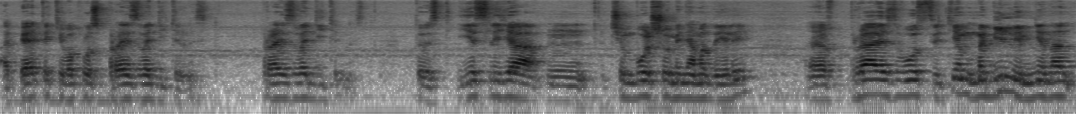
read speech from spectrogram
Опять-таки вопрос производительность. Производительность. То есть, если я, чем больше у меня моделей э, в производстве, тем мобильнее мне на,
